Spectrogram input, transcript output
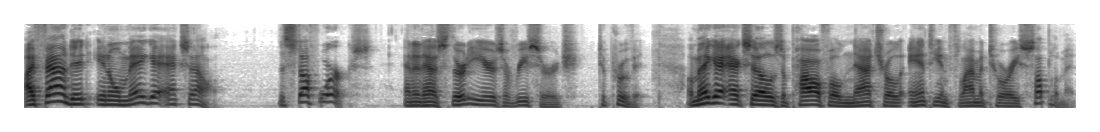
I found it in Omega XL. The stuff works, and it has 30 years of research to prove it. Omega XL is a powerful natural anti inflammatory supplement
